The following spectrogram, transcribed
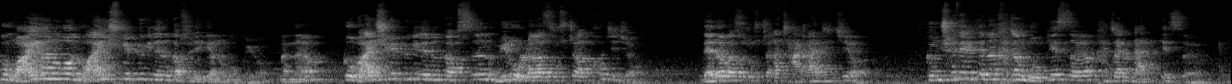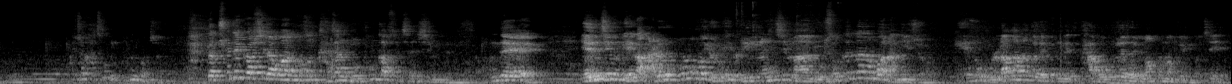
그럼 y라는 건 y축에 표기되는 값을 얘기하는 거고요. 맞나요? 그 y축에 표기되는 값은 위로 올라갈수록 숫자가 커지죠. 내려갈수록 숫자가 작아지죠. 그럼 최대일 때는 가장 높겠어요? 가장 낮겠어요? 그죠? 가장 높은 거죠. 그러니까 최대값이라고 하는 것은 가장 높은 값을 찾으시면 거예요. 근데 얘는 지금 얘가 아래로 볼록하게 이렇게 그리기는 했지만 여기서 끝나는 건 아니죠. 계속 올라가는 그래프인데 다 못 그려서 이만큼만 그린 거지.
